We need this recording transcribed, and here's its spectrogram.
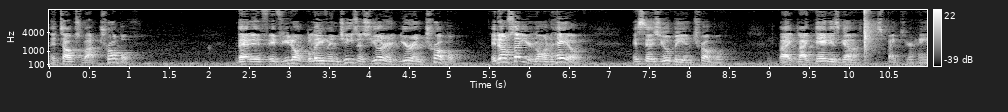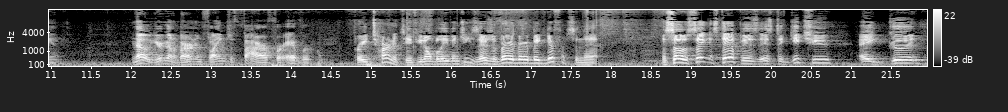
It talks about trouble that if, if you don't believe in Jesus, you're, you're in trouble. It don't say you're going to hell. It says you'll be in trouble. Like, like daddy's to spank your hand. No, you're to burn in flames of fire forever, for eternity, if you don't believe in Jesus. There's a very, very big difference in that. And so the second step is, is to get you a good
